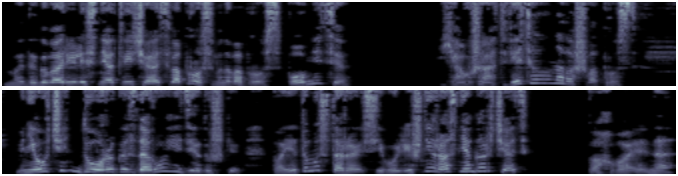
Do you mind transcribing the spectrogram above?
Мы договорились не отвечать вопросом на вопрос, помните? Я уже ответила на ваш вопрос. Мне очень дорого здоровье дедушки, поэтому стараюсь его лишний раз не огорчать. Похвально.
